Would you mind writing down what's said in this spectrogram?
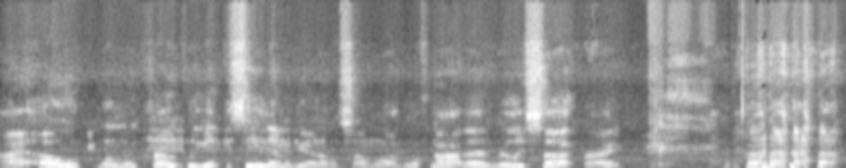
I hope when we croak, we get to see them again on some level. If not, that really suck, right?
